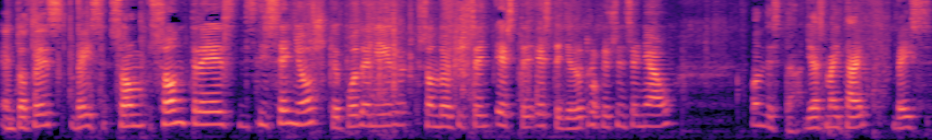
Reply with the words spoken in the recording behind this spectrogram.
Entonces, ¿veis? Son, son tres diseños que pueden ir, son dos diseños, este, este y el otro que os he enseñado. ¿Dónde está? Just My Type, ¿veis?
